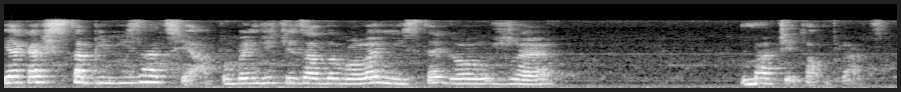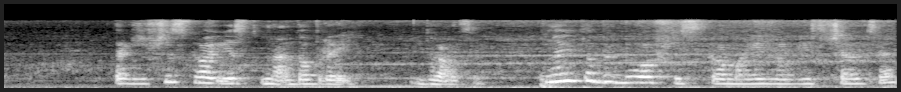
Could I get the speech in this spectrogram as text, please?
jakaś stabilizacja, bo będziecie zadowoleni z tego, że macie tą pracę. Także wszystko jest na dobrej drodze. No i to by było wszystko, moje drogie strzelce.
